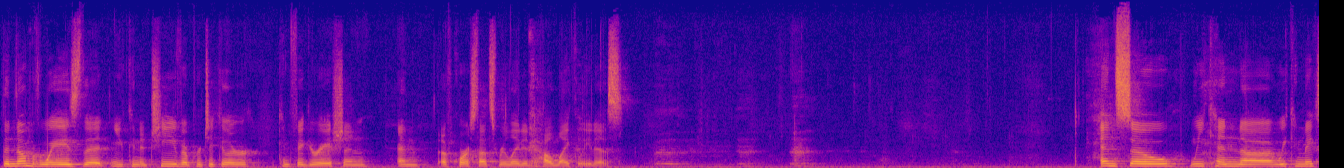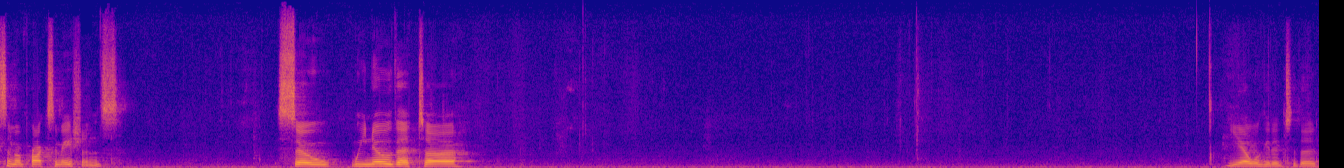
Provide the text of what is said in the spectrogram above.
the number of ways that you can achieve a particular configuration, and of course, that's related to how likely it is. And so we can, uh, we can make some approximations. So we know that uh, yeah, we'll get into the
